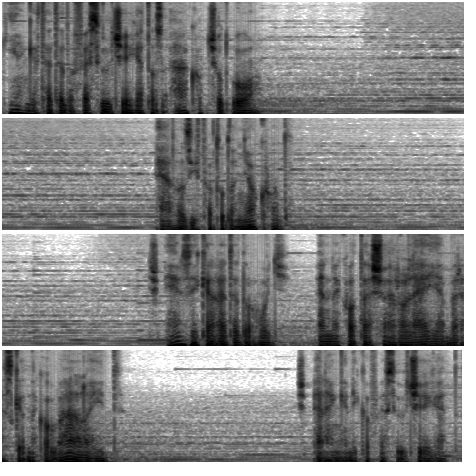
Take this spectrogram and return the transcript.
kiengedheted a feszültséget az állkapcsodból, ellazíthatod a nyakad, és érzékelheted, ahogy ennek hatására lejjebb ereszkednek a vállaid, és elengedik a feszültséget.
